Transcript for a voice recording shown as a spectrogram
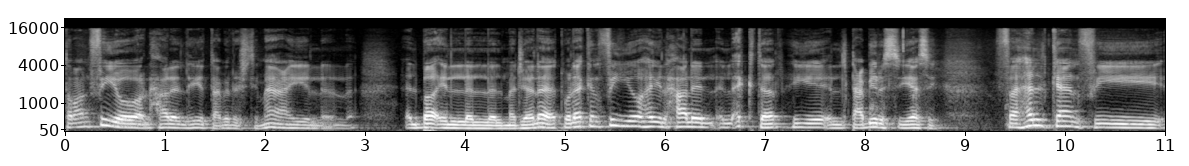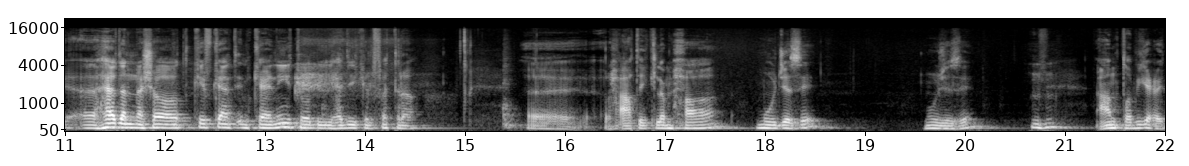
طبعا فيه الحالة اللي هي التعبير الاجتماعي الباقي المجالات ولكن فيه هي الحالة الاكثر هي التعبير السياسي. فهل كان في آه، هذا النشاط؟ كيف كانت إمكانيته بهذيك الفترة؟ أه رح أعطيك لمحة موجزة موجزة عن طبيعة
